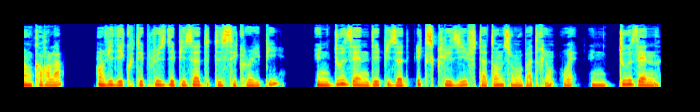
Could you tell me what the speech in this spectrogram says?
Encore là Envie d'écouter plus d'épisodes de C'est Creepy? Une douzaine d'épisodes exclusifs t'attendent sur mon Patreon. Ouais, une douzaine.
